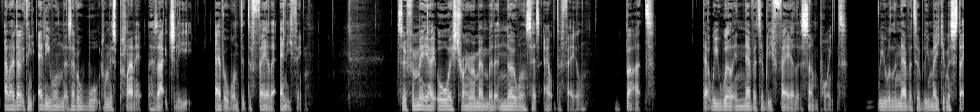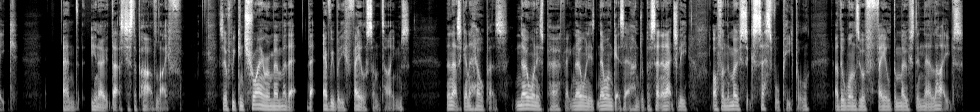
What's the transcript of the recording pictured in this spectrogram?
And I don't think anyone that's ever walked on this planet has actually ever wanted to fail at anything. So for me, I always try and remember that no one sets out to fail, but that we will inevitably fail at some point. We will inevitably make a mistake. And, you know, that's just a part of life. So if we can try and remember that, that everybody fails sometimes, then that's going to help us. No one is perfect. No one is, no one gets it 100%. And actually, often the most successful people are the ones who have failed the most in their lives.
